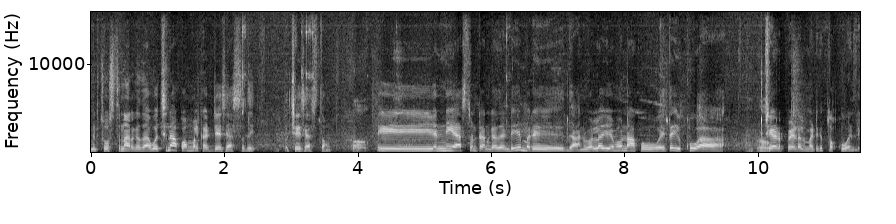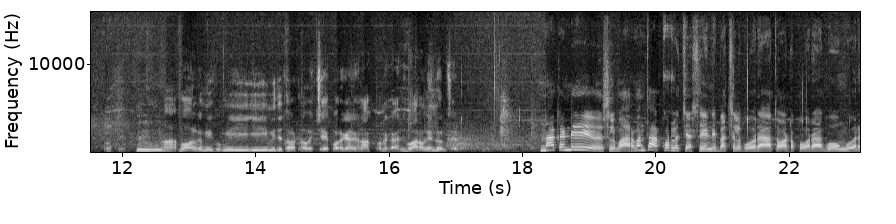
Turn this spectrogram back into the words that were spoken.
మీరు చూస్తున్నారు కదా వచ్చి నా కొమ్మలు కట్ చేసేస్తుంది చేసేస్తాం. ఆ. ఇవన్నీ వేస్తుంటాను కదండి మరి దానివల్ల ఏమో నాకు అయితే ఎక్కువ చీడపీడల మటుకు తక్కువ అండి మామూలుగా మీకు మీ ఈ మిద్దె తోటలో వచ్చే కూరగాయలు ఆకుకూరలు కానీ వారంలో ఎన్ని రోజులు చేయడం? నాకండి అసలు వారం అంతా ఆకుకూరలు వచ్చేస్తాయండి. బచ్చల కూర తోటకూర గోంగూర.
